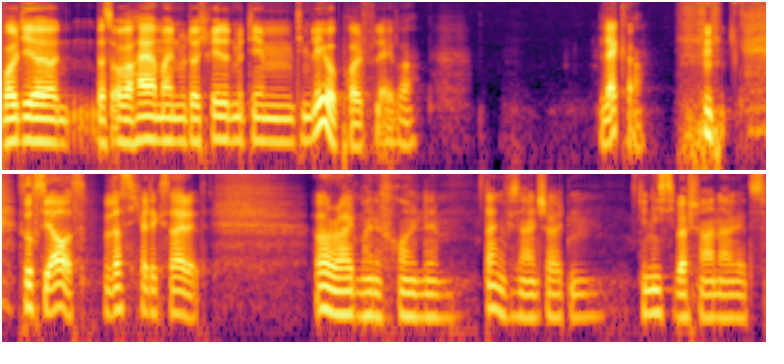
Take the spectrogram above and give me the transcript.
wollt ihr, dass eure Higher Mind mit euch redet mit dem, dem Leopold-Flavor? Lecker. Such sie aus. Lass dich halt excited. Alright, meine Freunde. Danke fürs Einschalten. Genießt die Bashar Nuggets.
